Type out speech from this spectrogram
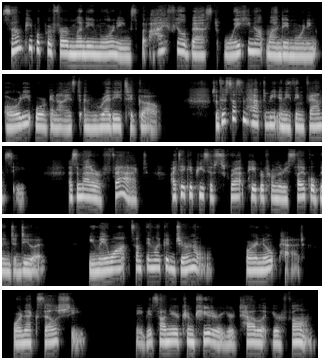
Some people prefer Monday mornings, but I feel best waking up Monday morning already organized and ready to go. So this doesn't have to be anything fancy. As a matter of fact, I take a piece of scrap paper from the recycle bin to do it. You may want something like a journal or a notepad or an Excel sheet. Maybe it's on your computer, your tablet, your phone.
